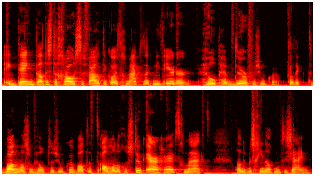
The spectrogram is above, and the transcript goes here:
ik denk dat is de grootste fout die ik ooit gemaakt heb. Dat ik niet eerder hulp heb durven zoeken. Dat ik te bang was om hulp te zoeken. Wat het allemaal nog een stuk erger heeft gemaakt dan het misschien had moeten zijn.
